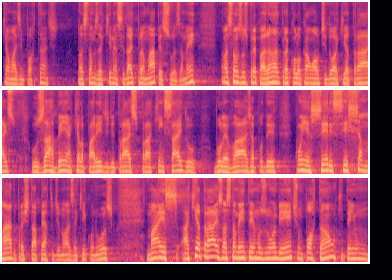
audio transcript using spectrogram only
Que é o mais importante. Nós estamos aqui na cidade para amar pessoas, amém? Nós estamos nos preparando para colocar um outdoor aqui atrás, usar bem aquela parede de trás para quem sai do Boulevard já poder conhecer e ser chamado para estar perto de nós aqui conosco. Mas aqui atrás nós também temos um ambiente, um portão que tem um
